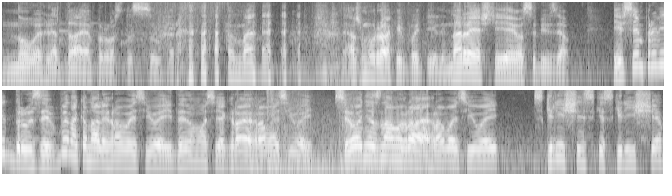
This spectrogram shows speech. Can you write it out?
Ну, виглядає просто супер. У мене аж мурахи по тілі. Нарешті я його собі взяв. І всім привіт, друзі! Ви на каналі Гравець UA і дивимося, як грає Гравець UA. Сьогодні з нами грає Гравець UA, Скіліщенське скіліще.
